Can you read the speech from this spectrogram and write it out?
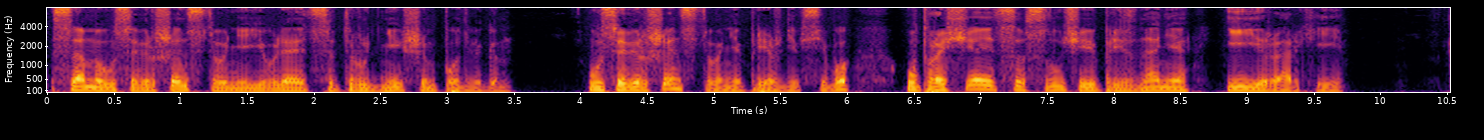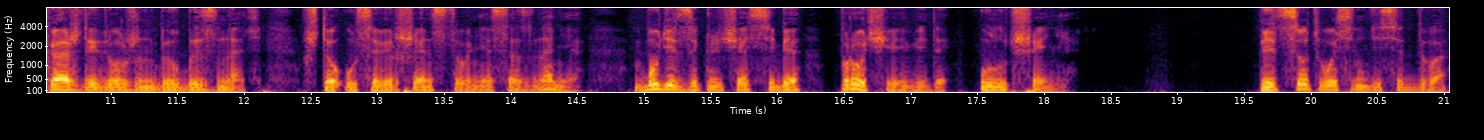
Самоусовершенствование является труднейшим подвигом. Усовершенствование прежде всего упрощается в случае признания иерархии. Каждый должен был бы знать, что усовершенствование сознания будет заключать в себе прочие виды улучшения. 582.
